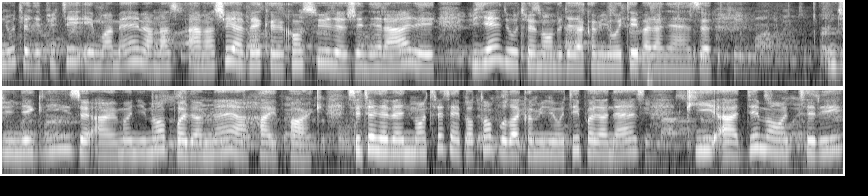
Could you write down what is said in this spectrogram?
un autre député et moi-même a marché avec le consul général et bien d'autres membres de la communauté polonaise d'une église à un monument polonais à High Park. C'est un événement très important pour la communauté polonaise qui a démontré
